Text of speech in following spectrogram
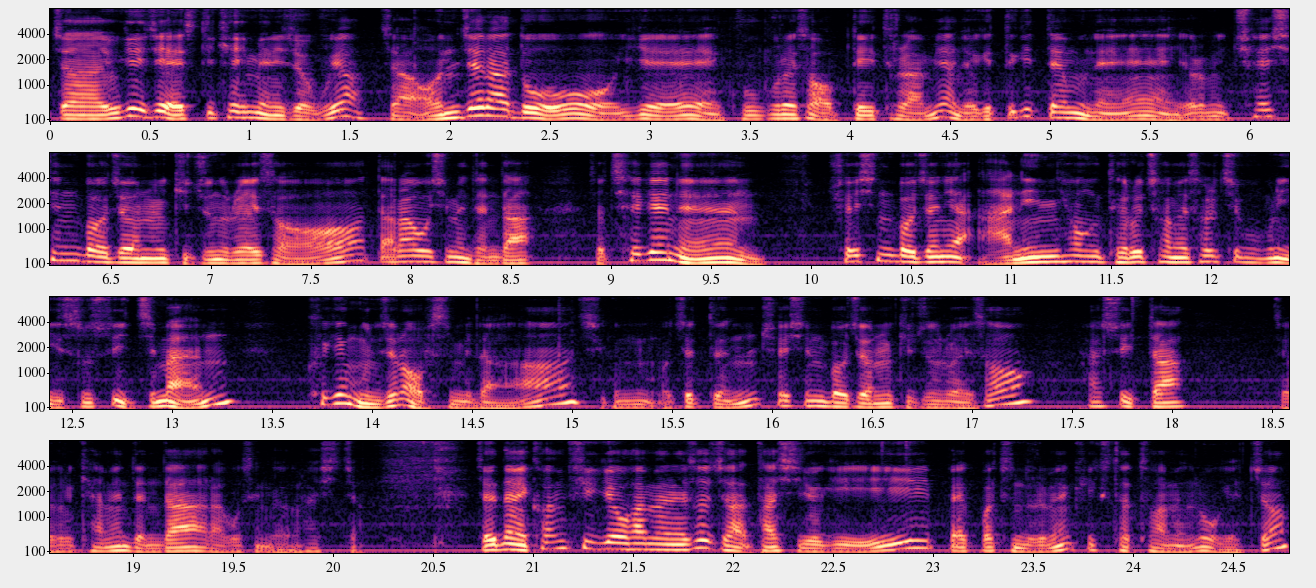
자, 이게 이제 SDK 매니저고요. 자, 언제라도 이게 구글에서 업데이트를 하면 여기 뜨기 때문에 여러분이 최신 버전을 기준으로 해서 따라오시면 된다. 자, 책에는 최신 버전이 아닌 형태로 처음에 설치 부분이 있을 수 있지만 크게 문제는 없습니다. 지금 어쨌든 최신 버전을 기준으로 해서 할 수 있다. 자, 그렇게 하면 된다라고 생각을 하시죠. 자, 그 다음에 컨피규어 화면에서 자, 다시 여기 백 버튼 누르면 퀵 스타트 화면으로 오겠죠.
